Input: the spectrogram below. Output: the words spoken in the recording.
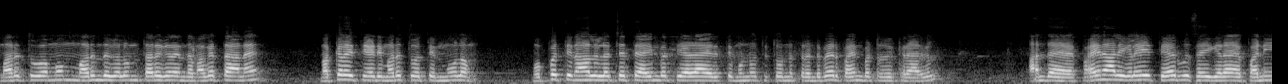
மருத்துவமும் மருந்துகளும் தருகிற இந்த மகத்தான மக்களை தேடி மருத்துவத்தின் மூலம் முப்பத்தி நாலு லட்சத்தி ஐம்பத்தி ஏழாயிரத்தி முந்நூற்றி தொண்ணூற்றி ரெண்டு பேர் பயன்பெற்றிருக்கிறார்கள். அந்த பயனாளிகளை தேர்வு செய்கிற பணி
